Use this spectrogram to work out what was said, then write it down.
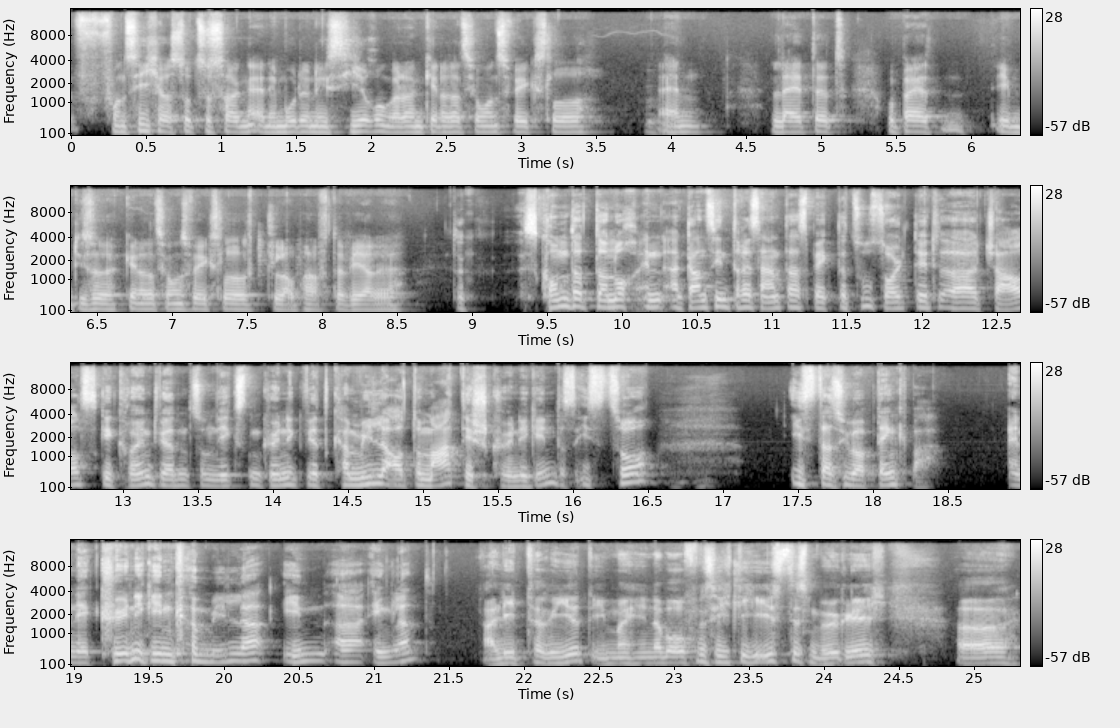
von sich aus sozusagen eine Modernisierung oder einen Generationswechsel einleitet, wobei eben dieser Generationswechsel glaubhafter wäre. Es kommt da noch ein, ein, ganz interessanter Aspekt dazu. Sollte äh, Charles gekrönt werden zum nächsten König, wird Camilla automatisch Königin. Das ist so. Ist das überhaupt denkbar? Eine Königin Camilla in äh, England? Alliteriert immerhin, aber offensichtlich ist es möglich. Äh,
